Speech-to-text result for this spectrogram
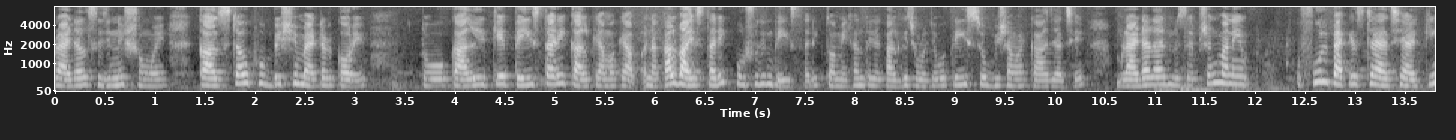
ব্রাইডাল সিজনের সময়। কাজটাও খুব বেশি ম্যাটার করে। তো কালকে তেইশ তারিখ, কালকে আমাকে না, কাল বাইশ তারিখ, পরশু দিন তেইশ তারিখ, তো আমি এখান থেকে কালকে চলে যাব। তেইশ চব্বিশ আমার কাজ আছে। ব্রাইডাল অ্যান্ড রিসেপশন মানে ফুল প্যাকেজটা আছে আর কি।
